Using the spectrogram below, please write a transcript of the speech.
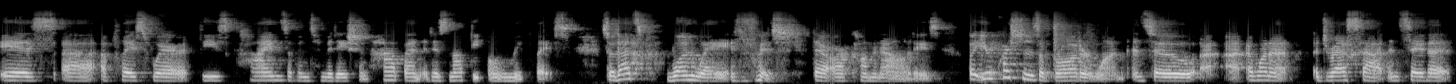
is uh, a place where these kinds of intimidation happen. It is not the only place. So that's one way in which there are commonalities. But your question is a broader one. And so I, I want to address that and say that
